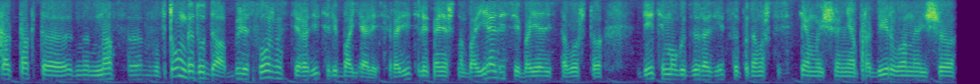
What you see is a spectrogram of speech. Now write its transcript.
как- как-то нас... э, В том году, да, были сложности, родители боялись. Родители, конечно, боялись и боялись того, что дети могут заразиться, потому что система еще не опробирована, еще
